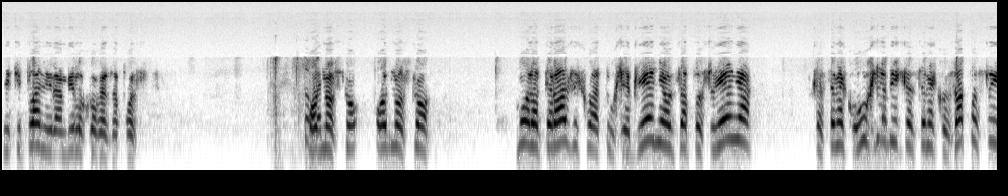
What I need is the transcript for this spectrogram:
niti planiram bilo koga zaposliti. Odnosno, odnosno, morate razlikovati uhljebljenje od zaposljenja kad se neko uhljebi, kad se neko zaposli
